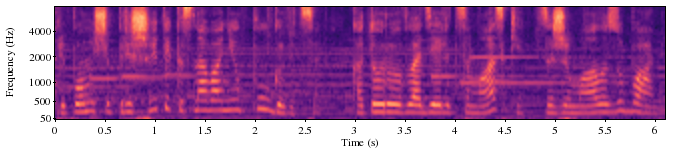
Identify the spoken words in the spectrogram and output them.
при помощи пришитой к основанию пуговицы, которую владелица маски зажимала зубами.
